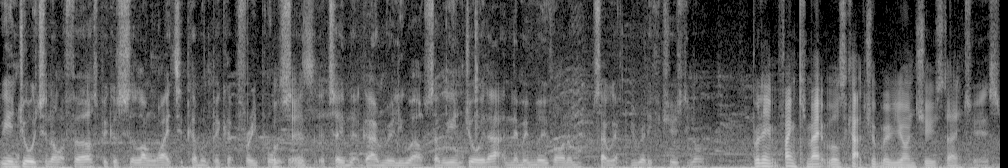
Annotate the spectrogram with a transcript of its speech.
we enjoy tonight first because it's a long way to come and pick up three points. is. A, a team that are going really well, so we enjoy that, and then we move on and so we have to be ready for Tuesday night. Brilliant, thank you, mate. We'll catch up with you on Tuesday. Cheers.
